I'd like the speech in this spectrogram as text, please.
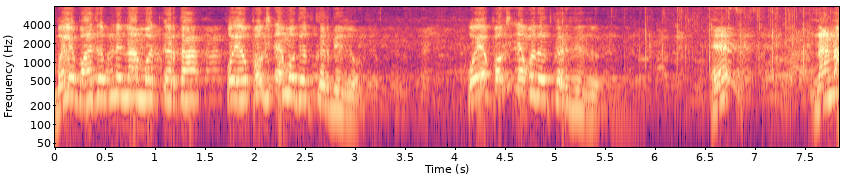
ભલે ભાજપને ના મત કરતા, કોઈ અપક્ષને મદદ કરી દેજો. કોઈ અપક્ષને મદદ કરી દેજો. હે? ના ના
